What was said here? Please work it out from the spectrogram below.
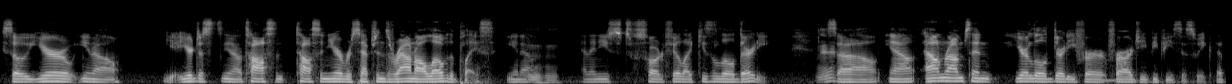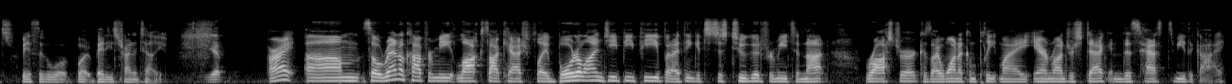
so you're, you know, you're just, you know, tossing, tossing your receptions around all over the place, you know? Mm-hmm. And then you sort of feel like he's a little dirty. Yeah. So, you know, Allen Robinson, you're a little dirty for, for our GPPs this week. That's basically what, what Betty's trying to tell you. Yep. All right. Um, so Randall Cobb for me, lock, stock, cash play, borderline GPP, but I think it's just too good for me to not roster because I want to complete my Aaron Rodgers stack, and this has to be the guy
